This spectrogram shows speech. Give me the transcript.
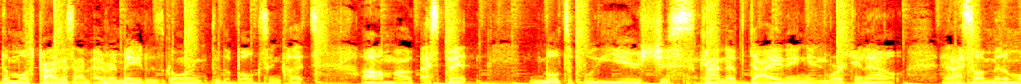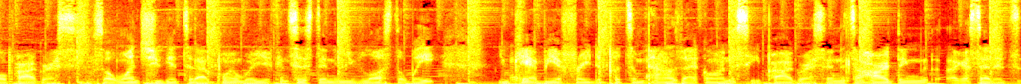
the most progress I've ever made was going through the bulks and cuts. Um, I, I spent multiple years just kind of dieting and working out and I saw minimal progress. So once you get to that point where you're consistent and you've lost the weight, you can't be afraid to put some pounds back on to see progress. And it's a hard thing. Like I said, it's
